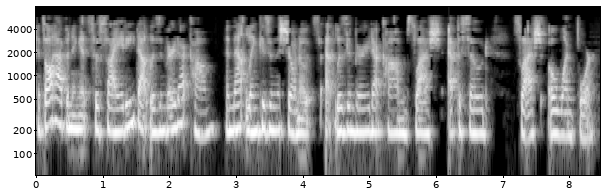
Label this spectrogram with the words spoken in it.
It's all happening at society.lizenberry.com and that link is in the show notes at lizenberry.com slash episode slash 014.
